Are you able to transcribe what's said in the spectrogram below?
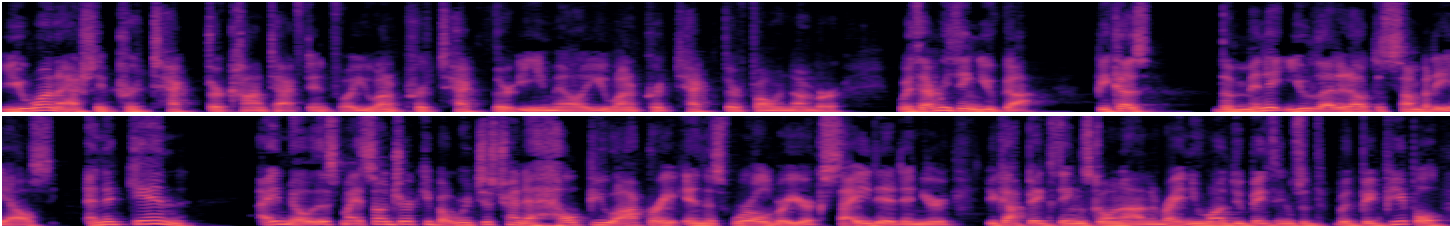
you want to actually protect their contact info. You want to protect their email. You want to protect their phone number with everything you've got. Because the minute you let it out to somebody else, and again, I know this might sound jerky, but we're just trying to help you operate in this world where you're excited and you're you got big things going on, right? And you want to do big things with, with big people.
